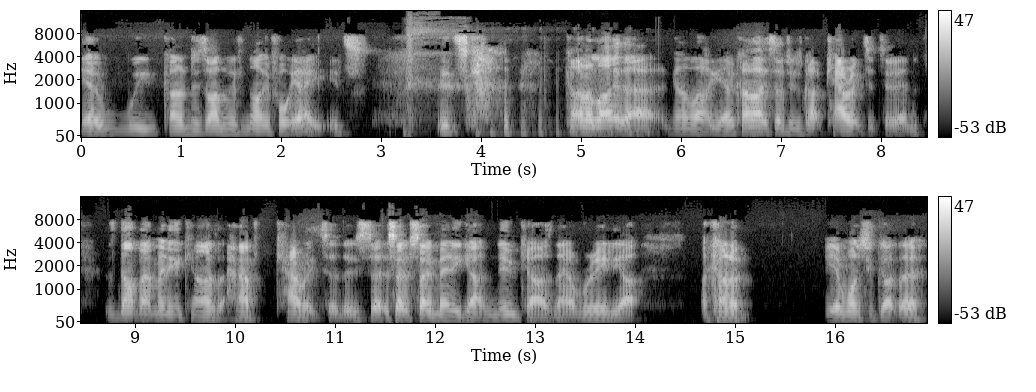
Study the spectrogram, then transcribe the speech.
you know, we kind of designed them with 1948. It's, it's kind of like that. Kind of like, you know, kind of like something that's got character to it. And there's not that many cars that have character. There's so, so, so many got new cars now really are, are kind of, yeah. Once you've got the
